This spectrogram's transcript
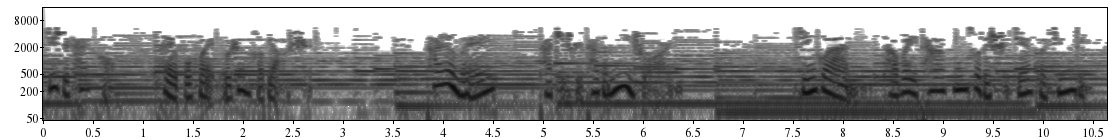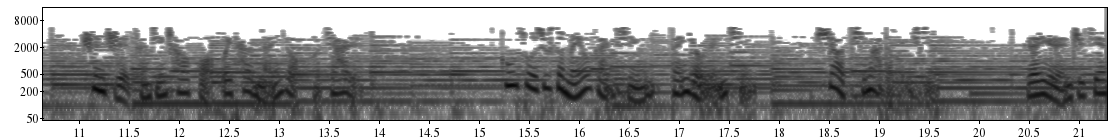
即使开口，他也不会有任何表示。他认为他只是他的秘书而已，尽管他为他工作的时间和精力，甚至曾经超过为他的男友和家人。工作就算没有感情，但有人情，需要起码的维系。人与人之间。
